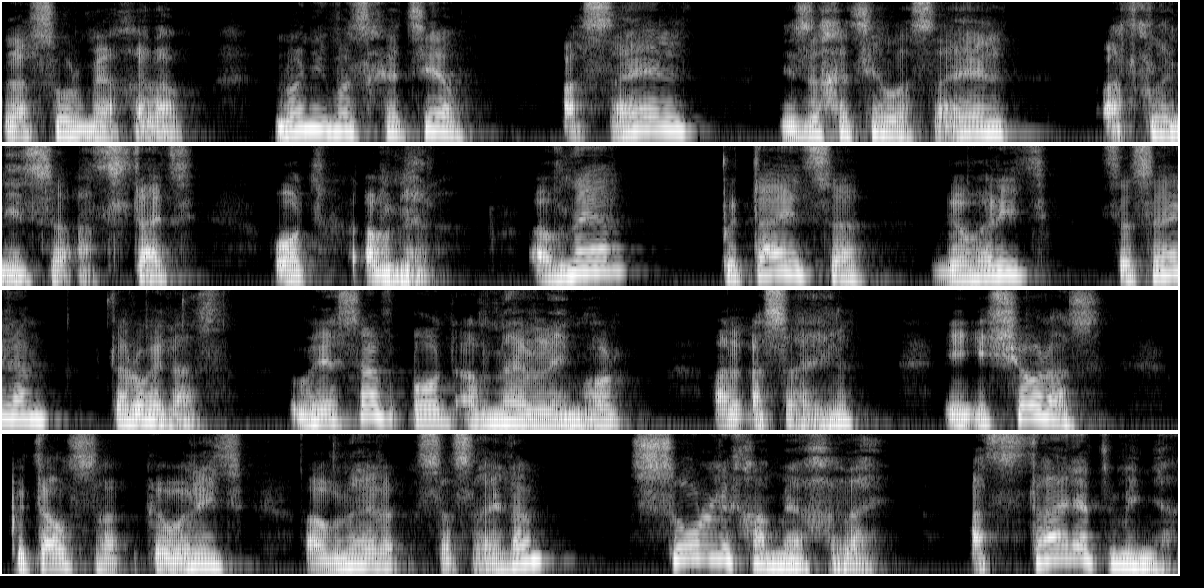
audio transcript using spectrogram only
Расур Мяхарав. Но не восхотел Асаэль, не захотел Асаэль отклониться, отстать от Авнера. Авнер пытается говорить с Асаэлем второй раз. Весав от Авнер Леймор – Аль-Асаиль, и еще раз пытался говорить Авнер с Асаилем, «Сур ли хамехалай? Отстань от меня!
